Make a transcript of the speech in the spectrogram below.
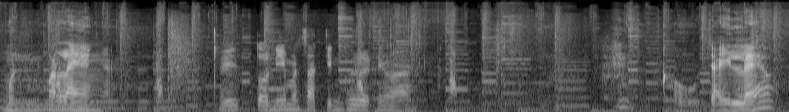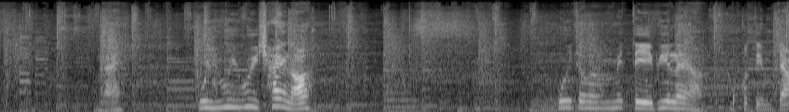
เหมือนแมลงอะ เฮ้ย ตัวนี้มันสัตว์กินพืชนี่หว่าเข้าใจแล้วไหนอุ้ยอุ้ยอุ้ยใช่เหรอ อุ้ยทำไมมันไม่ตีพี่เลยอะ ปกติมันจะ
